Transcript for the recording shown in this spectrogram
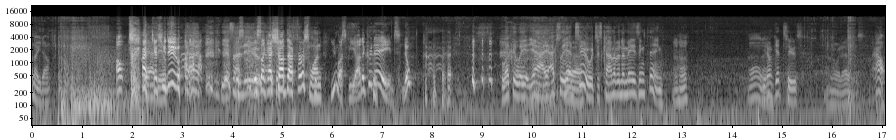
Oh no, you don't. Oh, I Yeah, I guess do. you do. Yes, I do. it's like I shot that first one. You must be out of grenades. Nope. Luckily, yeah, I actually had two, which is kind of an amazing thing. Uh huh. Oh, no. You don't get twos. I don't know where that is. Ow.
